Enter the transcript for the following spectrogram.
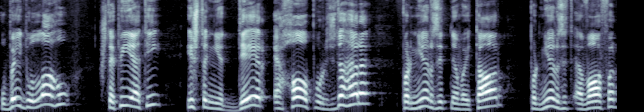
Ubejdullahu, shtëpia e tij ishte një derë e hapur çdo herë për njerëzit nevojtarë, për njerëzit e varfër,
